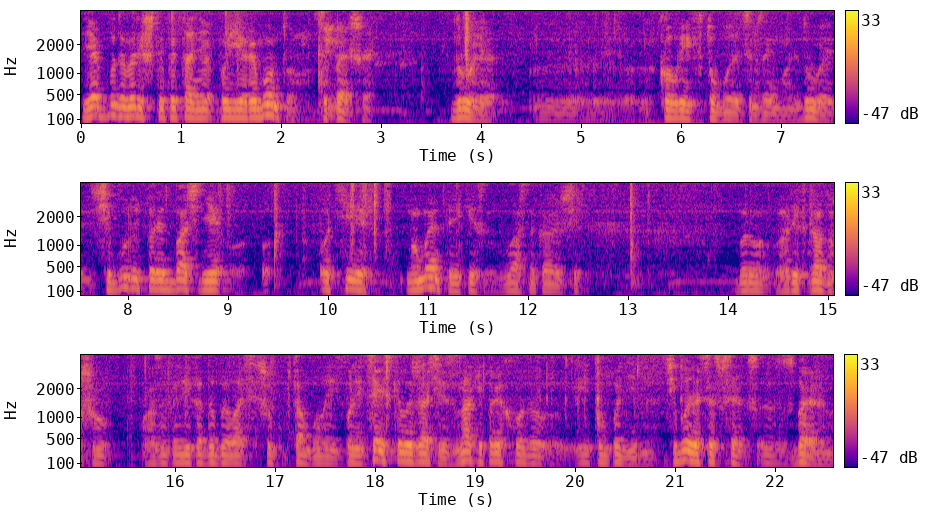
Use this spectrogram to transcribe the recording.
Як буде вирішити питання по її ремонту? Це перше. Друге, е, коли хто буде цим займатися. Друге, чи будуть передбачені оті моменти, які, власне кажучи, беру гріх на душу, газета Віка добилась, щоб там були і поліцейські лежачі, знаки переходу і тому подібне. Чи буде це все збережено?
